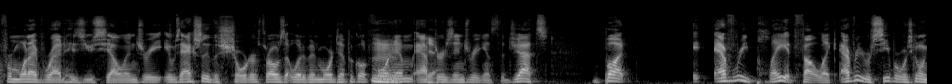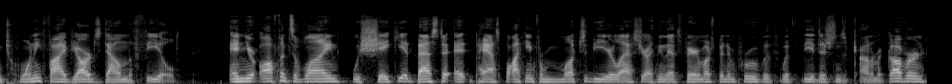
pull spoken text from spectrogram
from what I've read his UCL injury. It was actually the shorter throws that would have been more difficult for him after Mm-hmm. yeah. his injury against the Jets. But it, every play it felt like every receiver was going 25 yards down the field. And your offensive line was shaky at best at, pass blocking for much of the year last year. I think that's very much been improved with, with the additions of Connor McGovern,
